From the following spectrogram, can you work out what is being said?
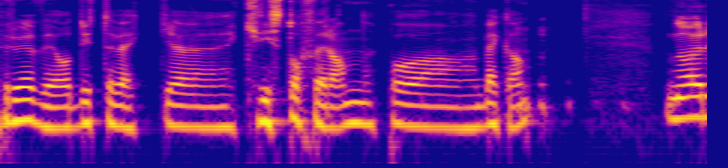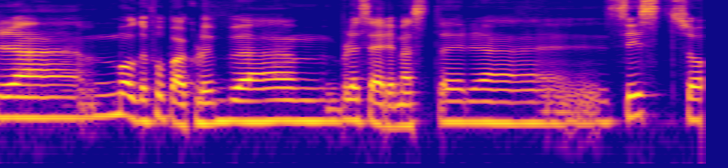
prøve å dytte vekk Kristofferene på bekkene. Når uh, Molde fotballklubb uh, ble seriemester uh, sist, så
